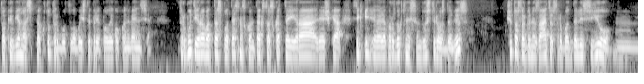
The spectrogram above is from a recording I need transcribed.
tokiu vienu aspektu turbūt labai stipriai palaiko konvenciją. Turbūt yra va, tas platesnis kontekstas, kad tai yra, reiškia, tik reprodukcinės industrijos dalis. Šitos organizacijos arba dalis jų m,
